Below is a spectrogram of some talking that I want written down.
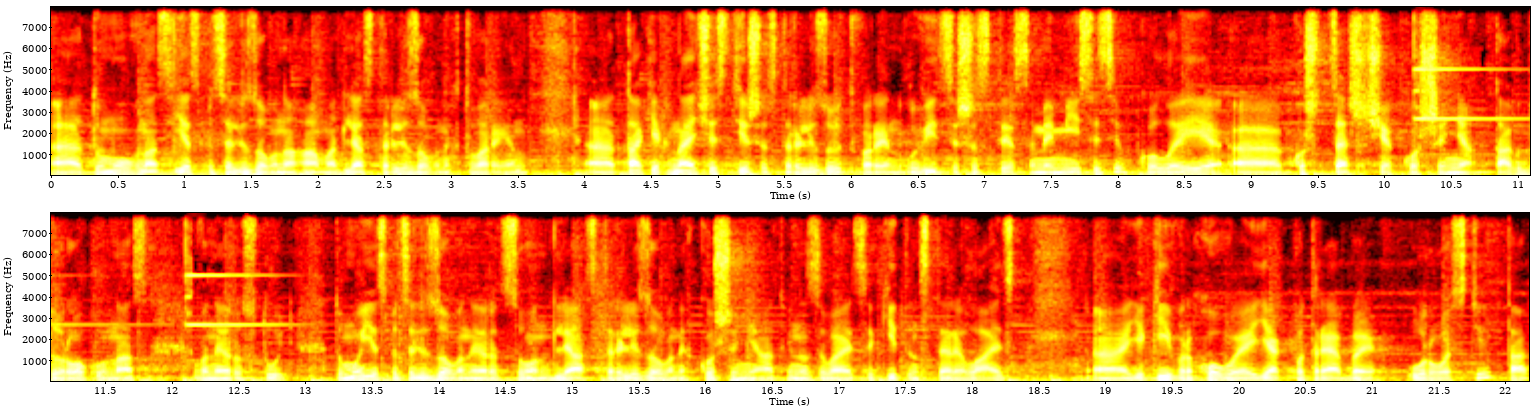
Е, Тому в нас є спеціалізована гама для стерилізованих тварин. Е, Так як найчастіше стерилізують тварин у віці 6-7 місяців, коли е, це ще кошеня. Так, до року у нас вони ростуть. Тому є спеціалізований раціон для стерилізованих кошенят. Він називається Kitten Sterilized який враховує як потреби у рості, так,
